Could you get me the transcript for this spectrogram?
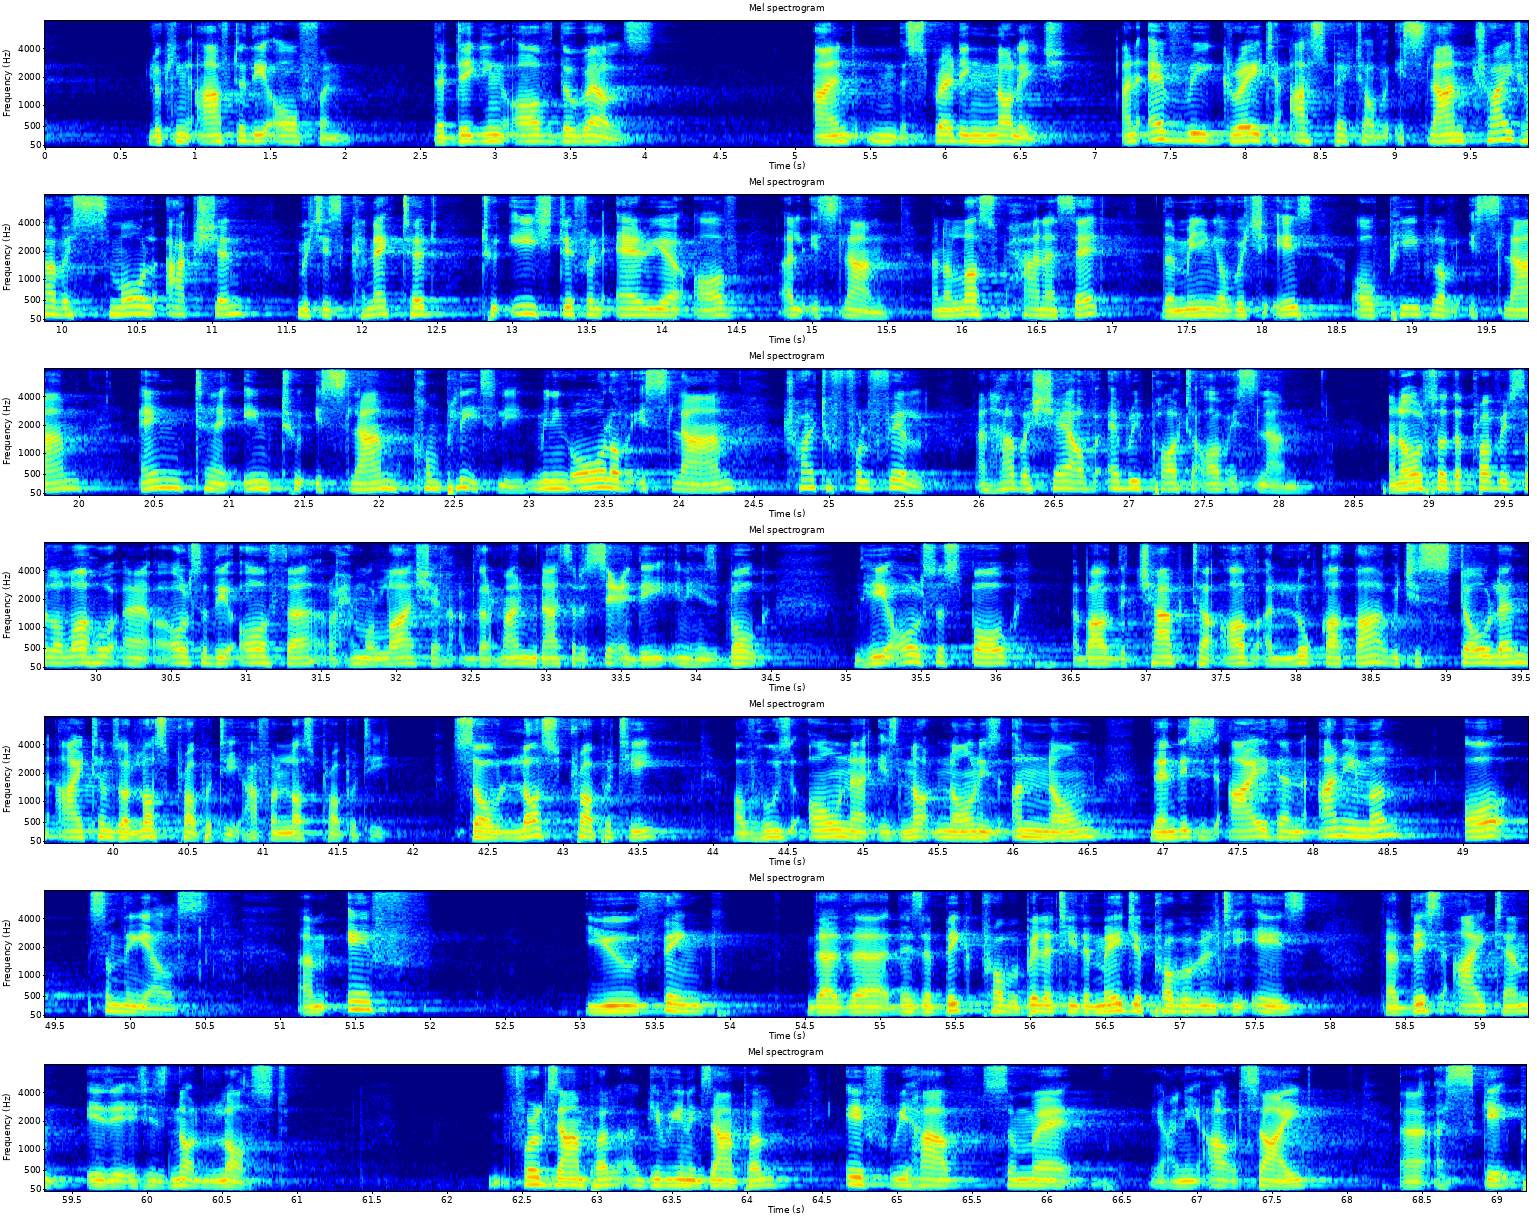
looking after the orphan, the digging of the wells, and spreading knowledge. And every great aspect of Islam, try to have a small action which is connected to each different area of Al Islam. And Allah subhanahu said, the meaning of which is, O people of Islam, enter into Islam completely, meaning all of Islam, try to fulfill and have a share of every part of Islam. And also the Prophet sallallahu, uh, also the author, rahimullah, Sheikh Abdurrahman Nasir al-Sa'idi, in his book, he also spoke about the chapter of al-luqata, which is stolen items or lost property, afwan lost property. So lost property of whose owner is not known, is unknown, then this is either an animal or something else. Um, if you think that the, there's a big probability, the major probability is that this item is, it is not lost. For example, I'll give you an example. If we have somewhere yani outside uh, a skip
